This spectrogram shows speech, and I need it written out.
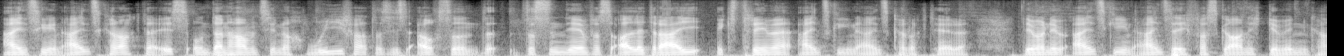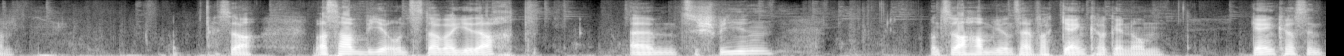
1 gegen 1 Charakter ist. Und dann haben sie noch Weaver, das ist auch so, das sind jedenfalls alle drei extreme 1 gegen 1 Charaktere, die man im 1 gegen 1 eigentlich fast gar nicht gewinnen kann. So, was haben wir uns dabei gedacht ähm, zu spielen? Und zwar haben wir uns einfach Genker genommen. Genker sind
